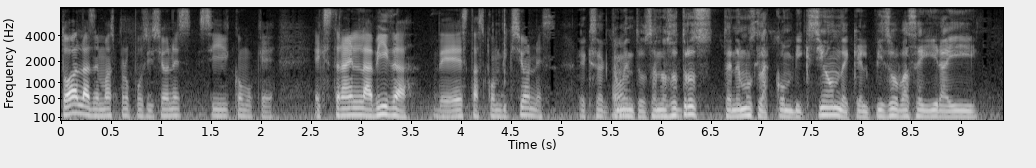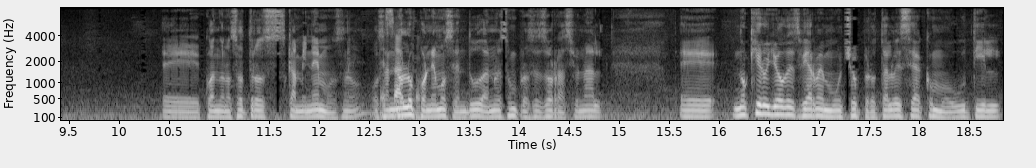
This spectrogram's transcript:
todas las demás proposiciones sí como que extraen la vida de estas convicciones. Exactamente, o sea, nosotros tenemos la convicción de que el piso va a seguir ahí eh, cuando nosotros caminemos, ¿no? O sea, no lo ponemos en duda, no es un proceso racional. Eh, no quiero yo desviarme mucho, pero tal vez sea como útil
